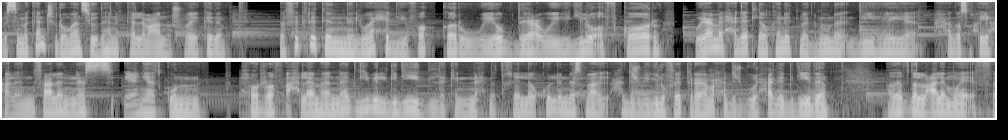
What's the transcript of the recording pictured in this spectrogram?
بس ما كانش رومانسي وده هنتكلم عنه شوية كده. ففكرة إن الواحد يفكر ويبدع ويجيله أفكار ويعمل حاجات لو كانت مجنونة دي هي حاجة صحيحة لأن فعلا الناس يعني هتكون حرة في أحلامها إنها تجيب الجديد لكن إحنا تخيل لو كل الناس ما حدش بيجيله فكرة ما حدش بيقول حاجة جديدة هتفضل العالم واقف.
